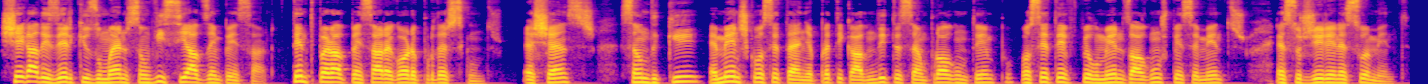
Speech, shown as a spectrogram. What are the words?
chega a dizer que os humanos são viciados em pensar. Tente parar de pensar agora por 10 segundos. As chances são de que, a menos que você tenha praticado meditação por algum tempo, você teve pelo menos alguns pensamentos a surgirem na sua mente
